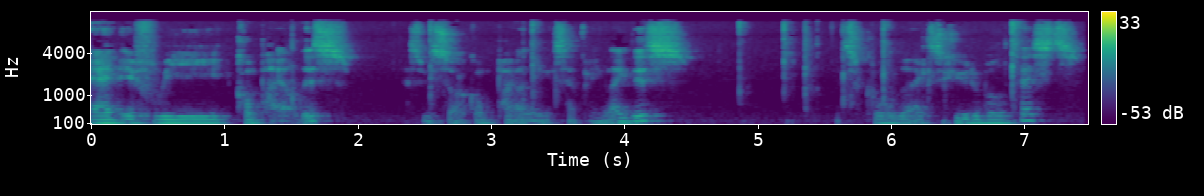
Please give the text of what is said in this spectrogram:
and if we compile this, as we saw compiling is happening like this. Let's call the executable tests.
